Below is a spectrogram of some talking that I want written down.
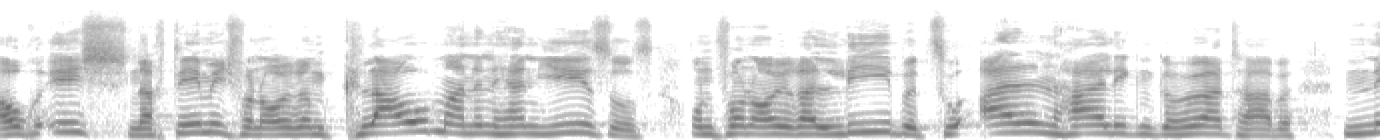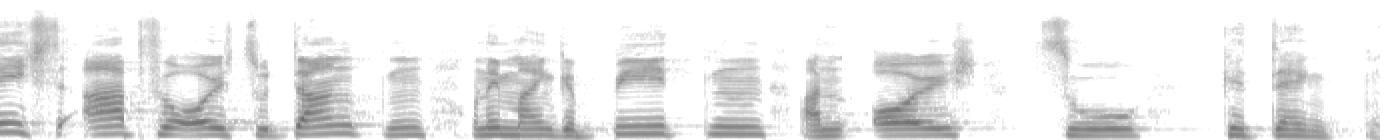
auch ich, nachdem ich von eurem Glauben an den Herrn Jesus und von eurer Liebe zu allen Heiligen gehört habe, nicht ab für euch zu danken und in meinen Gebeten an euch zu gedenken.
